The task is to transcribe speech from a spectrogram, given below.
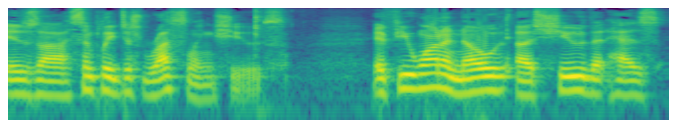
is uh, simply just wrestling shoes. If you want to know a shoe that has,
